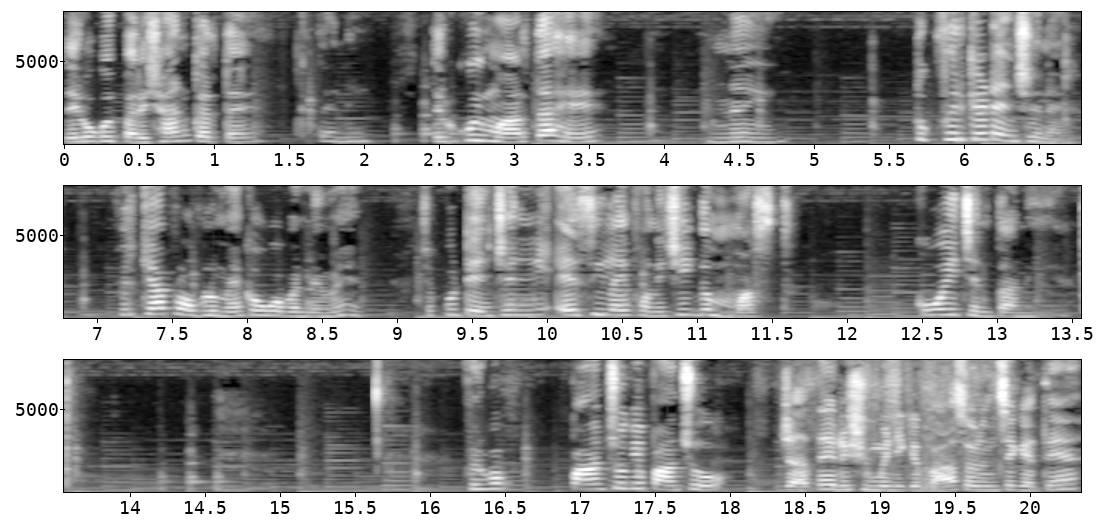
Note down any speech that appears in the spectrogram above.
तेरे को कोई परेशान करता है? कहता है, नहीं। तेरे को कोई मारता है? नहीं। तो फिर क्या टेंशन है? फिर क्या प्रॉब्लम है कौआ बनने में? जब कोई टेंशन नहीं, ऐसी लाइफ होनी चाहिए, एकदम मस्त। कोई चिंता नहीं है। फिर वो पाँचों के पाँचों जाते हैं ऋषि मुनि के पास और उनसे कहते हैं,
